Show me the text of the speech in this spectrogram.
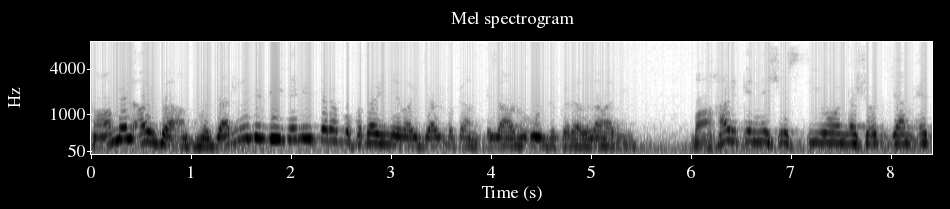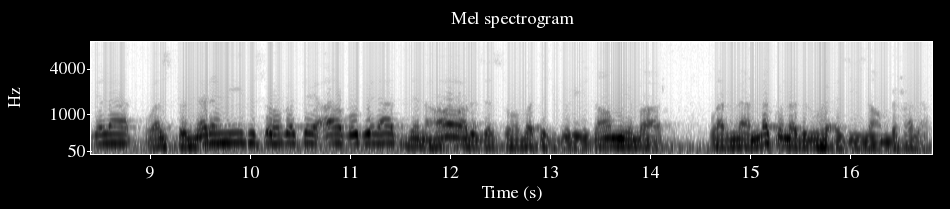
کامل آئی با مجرد دیدنی طرف خدای نعمت جلب کن اذا رؤو ذکر اللہ بھی باہر کے نشستی و نشد جمع دلات وست نرمید صحبت آب و گلات زنہار ز صحبتش گریزان می باش ورنہ نکن از روح عزیزان بحلق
